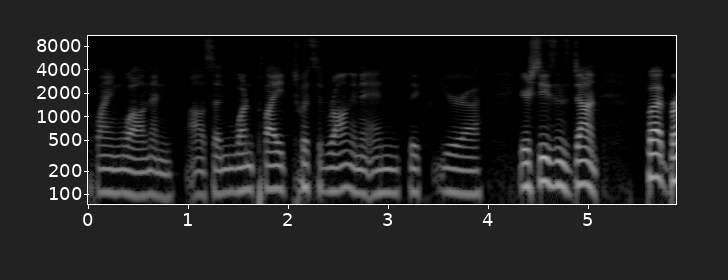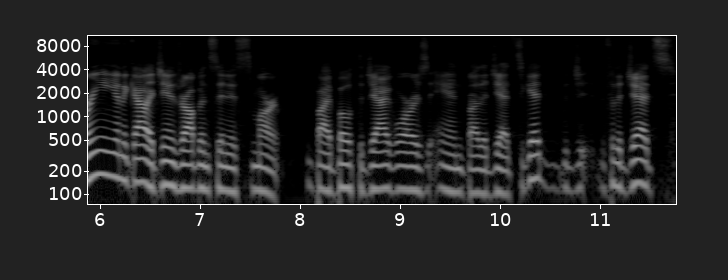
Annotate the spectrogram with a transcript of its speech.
playing well. And then all of a sudden, one play twisted wrong, and and the, your uh, your season's done. But bringing in a guy like James Robinson is smart by both the Jaguars and by the Jets. To get the for the Jets,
